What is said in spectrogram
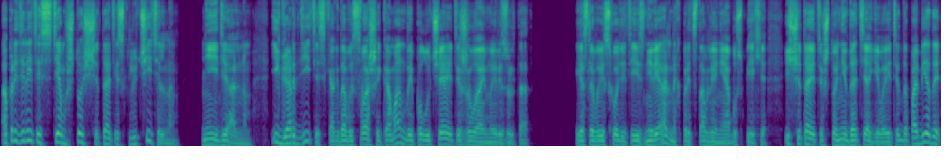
определитесь с тем, что считать исключительным, не идеальным, и гордитесь, когда вы с вашей командой получаете желаемый результат. Если вы исходите из нереальных представлений об успехе и считаете, что не дотягиваете до победы,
